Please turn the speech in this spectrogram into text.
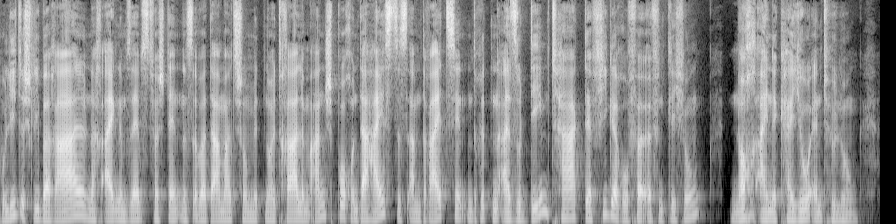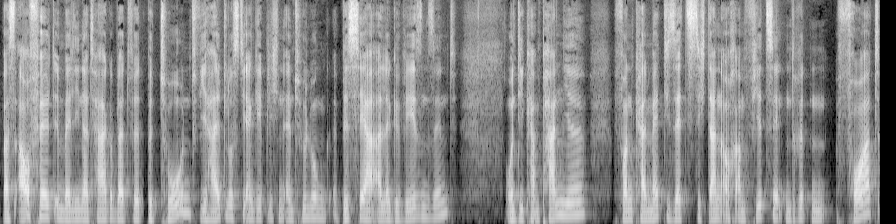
politisch liberal, nach eigenem Selbstverständnis, aber damals schon mit neutralem Anspruch. Und da heißt es am 13.03., also dem Tag der Figaro-Veröffentlichung, noch eine Caillot-Enthüllung. Was auffällt im Berliner Tageblatt wird betont, wie haltlos die angeblichen Enthüllungen bisher alle gewesen sind. Und die Kampagne von Calmet, die setzt sich dann auch am 14.03. fort,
